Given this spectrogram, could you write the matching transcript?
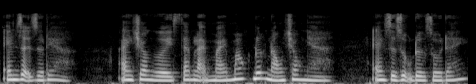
Em dậy rồi đấy à? Anh cho người xem lại máy móc nước nóng trong nhà. Em sử dụng được rồi đấy.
